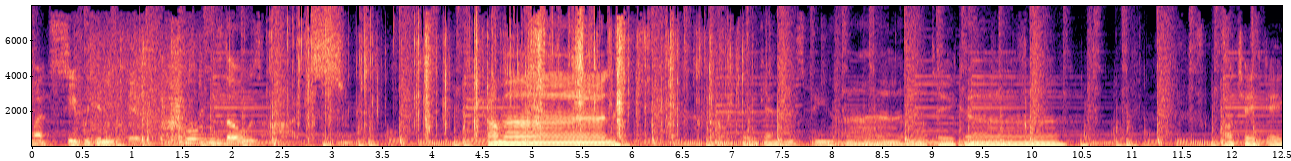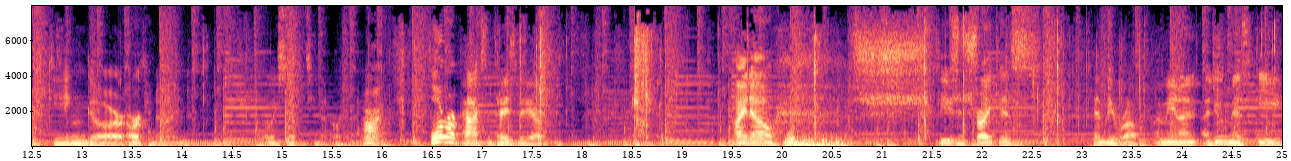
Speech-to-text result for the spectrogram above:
let's see if we can improve those odds. Come on. Take a... I'll take a Gengar Arcanine. At least I haven't seen that Arcanine. Alright, four more packs in today's video. I know. Fusion Strike is can be rough. I mean, I, I do miss the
